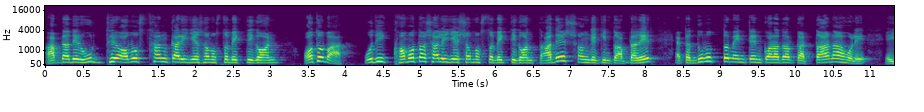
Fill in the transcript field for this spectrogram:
আপনাদের ঊর্ধ্বে অবস্থানকারী যে সমস্ত ব্যক্তিগণ, অথবা অধিক ক্ষমতাশালী যে সমস্ত ব্যক্তিগণ, তাদের সঙ্গে কিন্তু আপনাদের একটা দূরত্ব মেনটেন করা দরকার। তা না হলে এই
